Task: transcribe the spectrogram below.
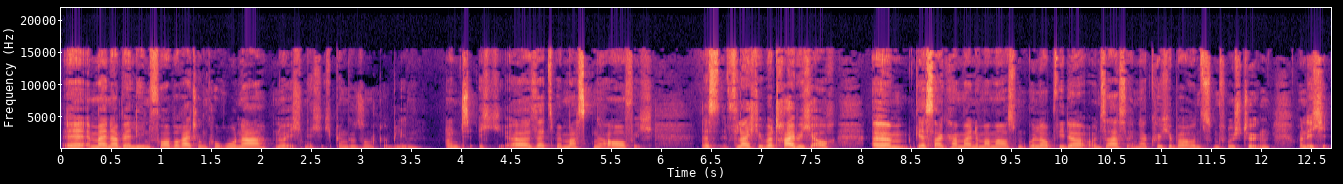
äh, in meiner Berlin-Vorbereitung Corona, nur ich nicht. Ich bin gesund geblieben. Und ich äh, setze mir Masken auf. Ich, das, vielleicht übertreibe ich auch. Ähm, gestern kam meine Mama aus dem Urlaub wieder und saß in der Küche bei uns zum Frühstücken. Und ich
